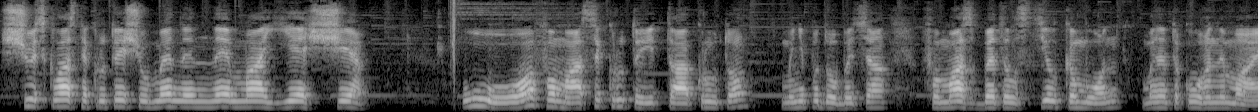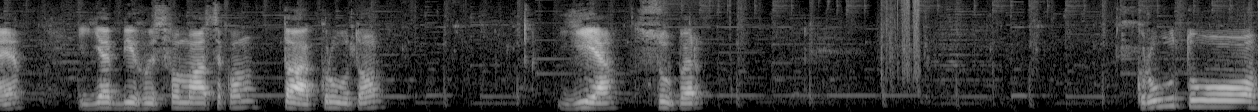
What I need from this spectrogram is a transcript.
Щось класне, круте, що в мене немає ще. О, Фомасик крутий. Так, круто. Мені подобається. Фомас Battle Steel, камон. У мене такого немає. Я бігаю з Фомасиком. Так, круто. Є. Супер. Круто.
